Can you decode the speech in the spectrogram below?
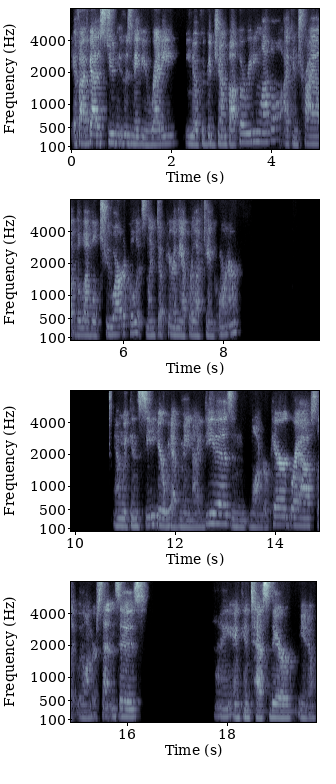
If I've got a student who's maybe ready, you know, could, could jump up a reading level, I can try out the level two article. It's linked up here in the upper left-hand corner. And we can see here we have main ideas and longer paragraphs, slightly longer sentences. Right, and can test their, you know,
